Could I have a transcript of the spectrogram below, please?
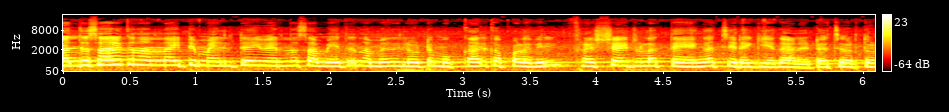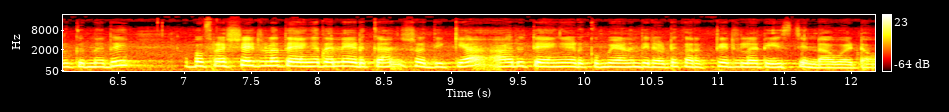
പഞ്ചസാരൊക്കെ നന്നായിട്ട് മെൽറ്റായി വരുന്ന സമയത്ത് നമ്മൾ ഇതിലോട്ട് മുക്കാൽ കപ്പളവിൽ ഫ്രഷ് ആയിട്ടുള്ള തേങ്ങ ചിരകിയതാണ് കേട്ടോ ചേർത്ത് കൊടുക്കുന്നത്. അപ്പോൾ ഫ്രഷ് ആയിട്ടുള്ള തേങ്ങ തന്നെ എടുക്കാൻ ശ്രദ്ധിക്കുക. ആ ഒരു തേങ്ങ എടുക്കുമ്പോഴാണ് ഇതിലോട്ട് കറക്റ്റ് ആയിട്ടുള്ള ടേസ്റ്റ് ഉണ്ടാവുക കേട്ടോ.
